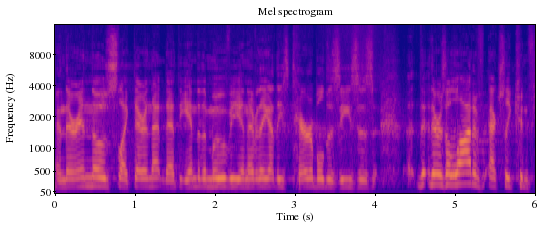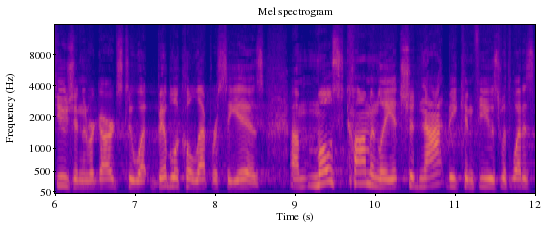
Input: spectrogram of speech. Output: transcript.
And they're in those like they're in that at the end of the movie and they got these terrible diseases. There's a lot of actually confusion in regards to what biblical leprosy is. Um, most commonly it should not be confused with what is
